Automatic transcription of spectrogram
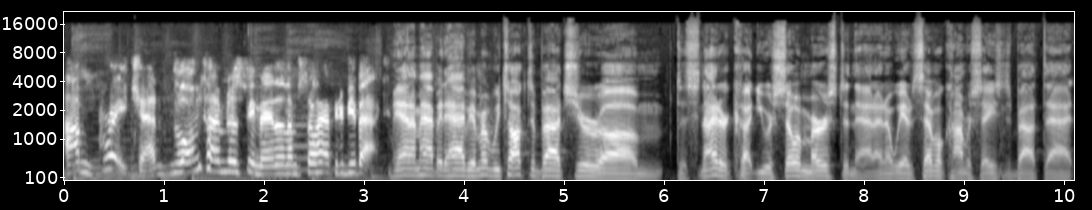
I'm great, Chad. Long time no see, man, and I'm so happy to be back. Man, I'm happy to have you. I remember we talked about your um the Snyder cut. You were so immersed in that. I know we had several conversations about that,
